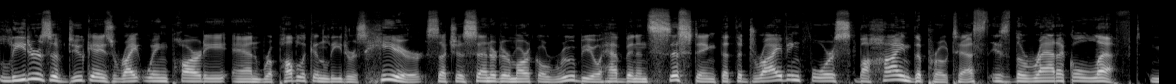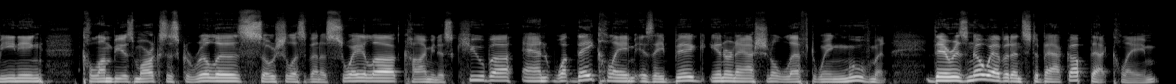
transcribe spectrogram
Leaders of Duque's right wing party and Republican leaders here, such as Senator Marco Rubio, have been insisting that the driving force behind the protests is the radical left, meaning Colombia's Marxist guerrillas, Socialist Venezuela, Communist Cuba, and what they claim is a big international left wing movement. There is no evidence to back up that claim.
